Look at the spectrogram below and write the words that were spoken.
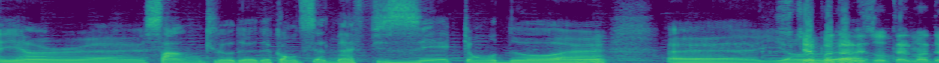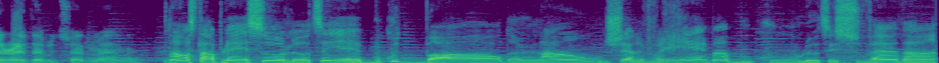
un, un centre là, de, conditionnement physique. On a un. Euh, Ce qu'il n'y a pas dans euh, les hôtels moderate habituellement. là. non, c'est en plein ça. Il y a beaucoup de bars, de lounge, il y en a vraiment beaucoup. Là. Souvent, dans euh,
